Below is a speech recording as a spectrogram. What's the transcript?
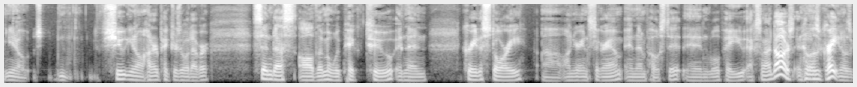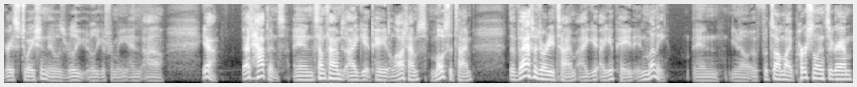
you know shoot you know 100 pictures or whatever send us all of them and we pick two and then create a story uh, on your Instagram and then post it, and we'll pay you X amount of dollars. And it was great. It was a great situation. It was really, really good for me. And uh, yeah, that happens. And sometimes I get paid. A lot of times, most of the time, the vast majority of the time, I get I get paid in money. And you know, if it's on my personal Instagram,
